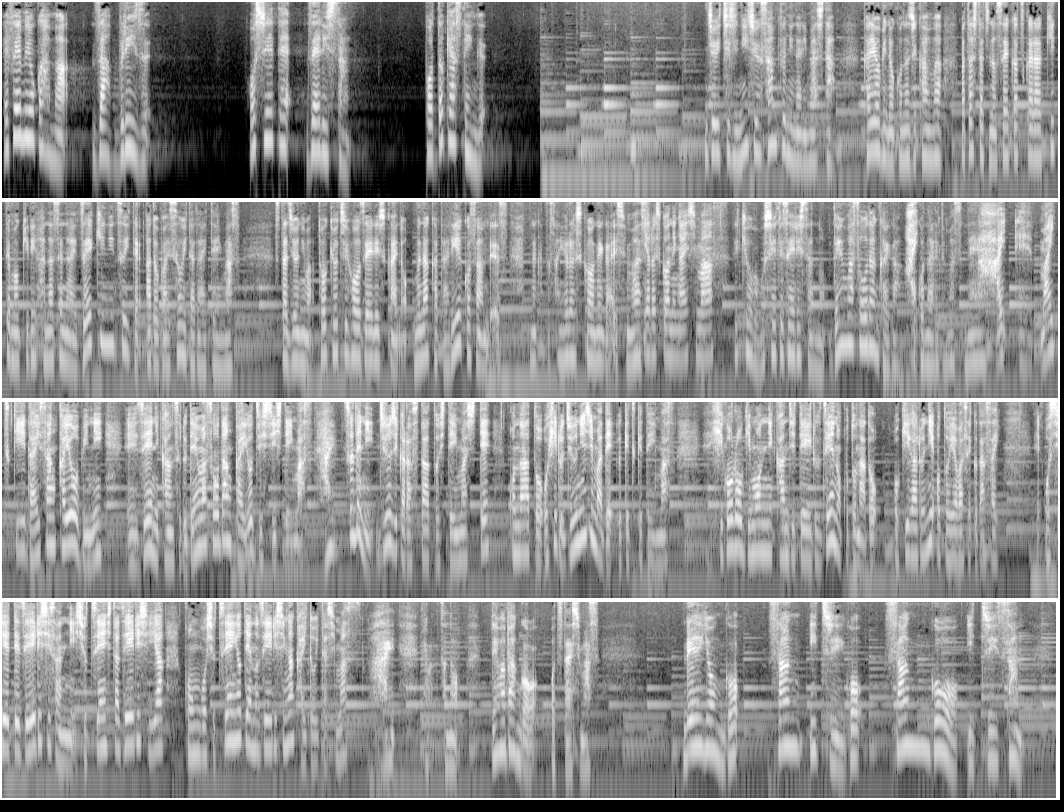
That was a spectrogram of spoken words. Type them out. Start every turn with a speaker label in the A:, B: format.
A: FM 横浜ザ・ブリーズ。教えて税理士さん。ポッドキャスティング。11時23分になりました。火曜日のこの時間は私たちの生活から切っても切り離せない税金についてアドバイスをいただいています。スタジオには東京地方税理士会の宗方理恵子さんです。宗方さんよろしくお願いします。
B: よろしくお願いします。
A: で今日は教えて税理士さんの電話相談会が行われてますね。
B: はい、はい、えー、毎月第3火曜日に、えー、税に関する電話相談会を実施しています。はい。すでに10時からスタートしていましてこの後お昼12時まで受け付けています日頃疑問に感じている税のことなどお気軽にお問い合わせください。教えて税理士さんに出演した税理士や今後出演予定の税理士が回答いたします。
A: はい。ではその電話番号をお伝えします。零四五三一五三五一三。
